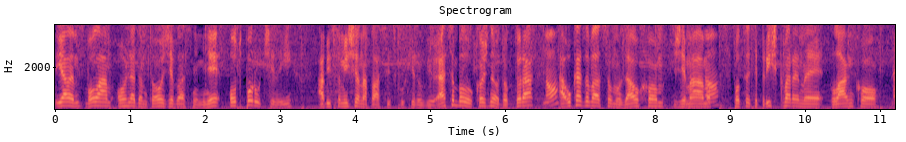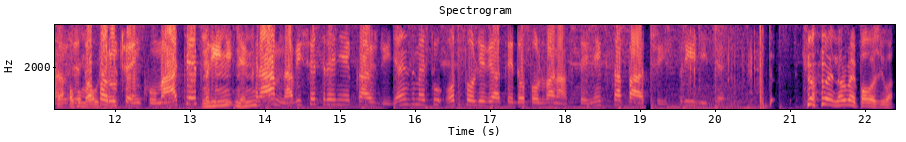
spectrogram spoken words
ja len volám ohľadom toho, že vlastne mne odporúčili, aby som išiel na plastickú chirurgiu. Ja som bol u kožného doktora No. a ukazoval som mu za uchom, že No. mám v podstate priškvarené lanko za Takže oboma ušami. doporučenku máte, Mhm, prídite mhm. k nám na vyšetrenie, každý deň sme tu od pol 9. do pol 12. Nech sa páči, prídite. Normálne, normálne položila.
